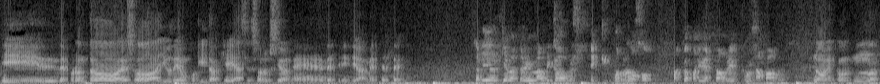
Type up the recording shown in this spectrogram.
y de pronto eso ayude un poquito a que ya se solucione definitivamente el tema. ¿Sabía el tema también, Mauri, cómo ves el equipo rojo, la Copa Libertadores con San Pablo? No, no,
